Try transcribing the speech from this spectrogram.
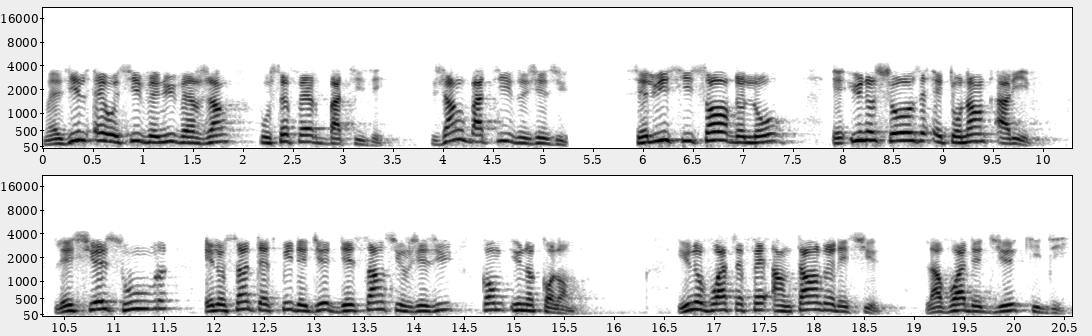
Mais il est aussi venu vers Jean pour se faire baptiser. Jean baptise Jésus. Celui-ci sort de l'eau et une chose étonnante arrive. Les cieux s'ouvrent et le Saint-Esprit de Dieu descend sur Jésus comme une colombe. Une voix se fait entendre des cieux, la voix de Dieu qui dit,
